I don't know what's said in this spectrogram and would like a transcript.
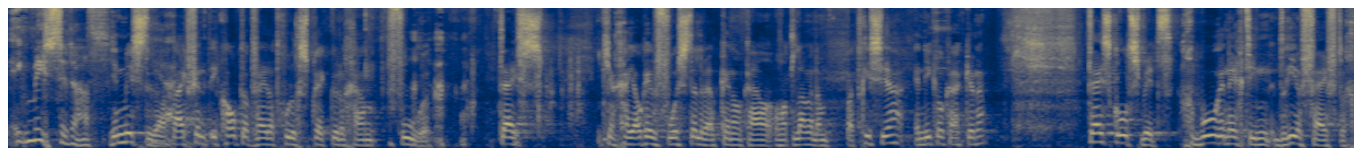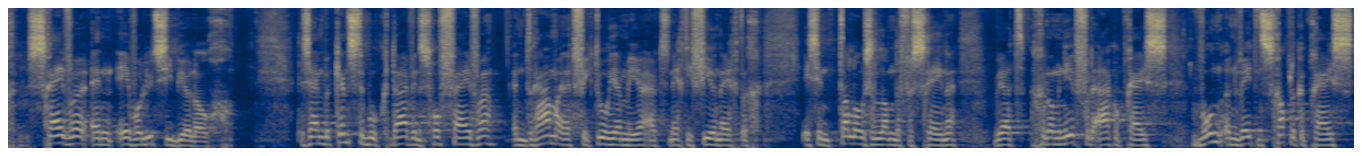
ik miste dat. Je miste dat. Ja. Nou, ik, vind, ik hoop dat wij dat goede gesprek kunnen gaan voeren. Thijs, ik ga je ook even voorstellen. Wij kennen elkaar wat langer dan Patricia en ik elkaar kennen. Thijs Goldsmith, geboren in 1953, schrijver en evolutiebioloog. Zijn bekendste boek Darwins Hofvijver, een drama in het Victoriameer uit 1994, is in talloze landen verschenen, werd genomineerd voor de ACO-prijs, won een wetenschappelijke prijs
